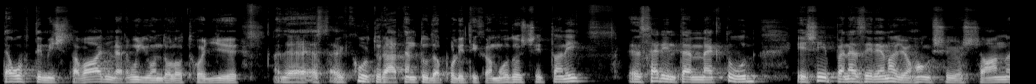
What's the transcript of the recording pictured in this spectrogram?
te optimista vagy, mert úgy gondolod, hogy ezt a kultúrát nem tud a politika módosítani. Szerintem meg tud, és éppen ezért én nagyon hangsúlyosan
